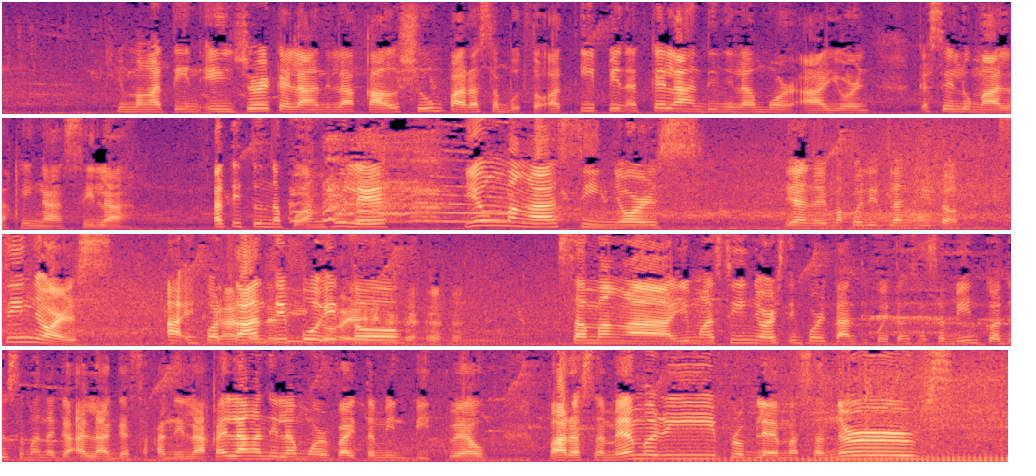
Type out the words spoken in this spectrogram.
Yung mga teenager, kailangan nila calcium para sa buto at ipin at kailangan din nila more iron kasi lumalaki nga sila. At ito na po ang huli, yung mga seniors. Yan, may makulit lang dito. Seniors, ah, importante po naligo ito eh. sa mga, yung mga seniors, importante po itong sasabihin ko doon sa mga nag-aalaga sa kanila. Kailangan nila more vitamin B12 para sa memory, problema sa nerves,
